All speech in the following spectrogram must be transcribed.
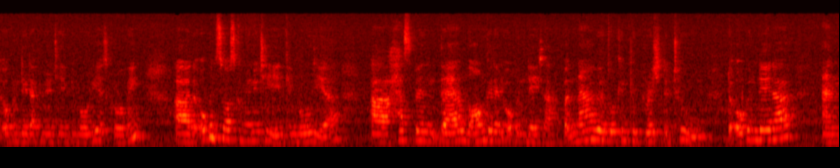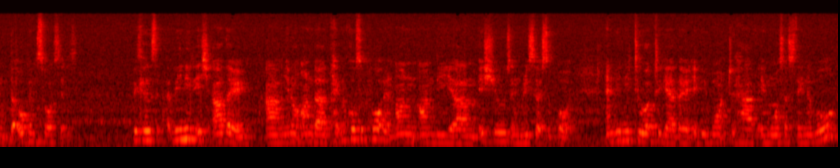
the open data community in Cambodia is growing. Uh, the open source community in Cambodia uh, has been there longer than open data, but now we're looking to bridge the two, the open data and the open sources. Because we need each other, um, you know, on the technical support and on, on the um, issues and research support. And we need to work together if we want to have a more sustainable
